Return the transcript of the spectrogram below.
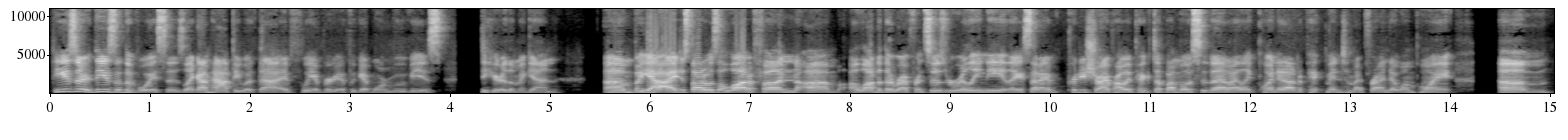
these are these are the voices. Like I'm happy with that. If we ever if we get more movies to hear them again. Um, but yeah, I just thought it was a lot of fun. Um, a lot of the references were really neat. Like I said, I'm pretty sure I probably picked up on most of them. I like pointed out a Pikmin to my friend at one point. Um,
